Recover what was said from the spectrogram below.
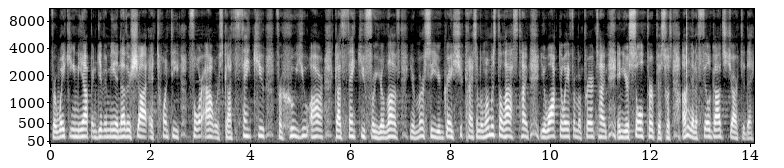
for waking me up and giving me another shot at 24 hours. God, thank you for who you are. God, thank you for your love, your mercy, your grace, your kindness. I mean, when was the last time you walked away from a prayer time and your sole purpose was, I'm going to fill God's jar today?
